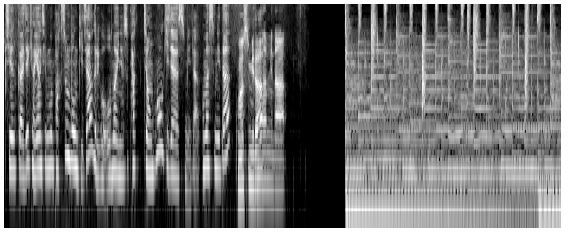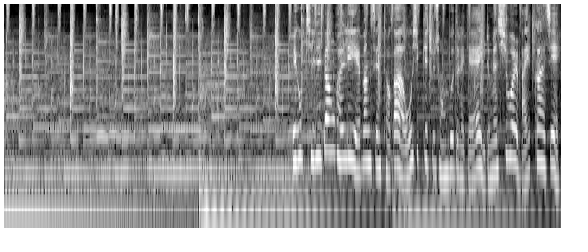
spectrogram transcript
지금까지 경향신문 박순봉 기자 그리고 오마이뉴스 박정호 기자였습니다. 고맙습니다. 고맙습니다. 감사합니다. 미국 질병관리예방센터가 50개 주 정부들에게 이르면 10월 말까지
